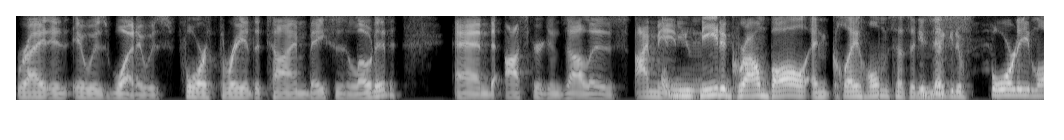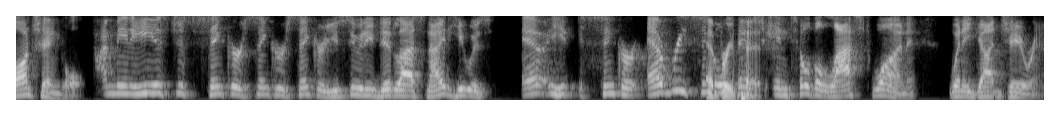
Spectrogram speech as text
right? It, it was what? It was 4 3 at the time, bases loaded. And Oscar Gonzalez, I mean, and you need a ground ball, and Clay Holmes has a negative just- 40 launch angle. I mean, he is just sinker, sinker, sinker. You see what he did last night? He was e- he, sinker every single Every pitch, pitch. until the last one when he got J Ram.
